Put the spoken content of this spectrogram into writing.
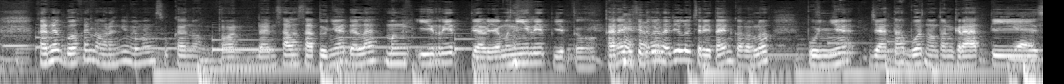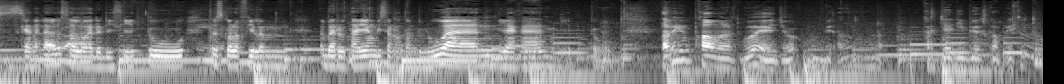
Karena gue kan orangnya memang suka nonton dan salah satunya adalah mengirit kali ya, mengirit gitu. Karena di situ kan tadi lo ceritain kalau lo punya jatah buat nonton gratis Yes, karena kan lo selalu ada di situ. Iya. Terus kalau film baru tayang bisa nonton duluan, ya kan gitu. tapi kalau menurut gue ya Jo kerja di bioskop itu tuh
